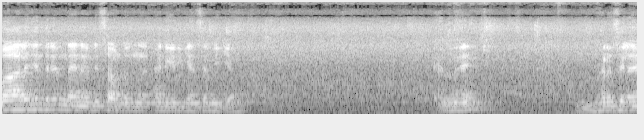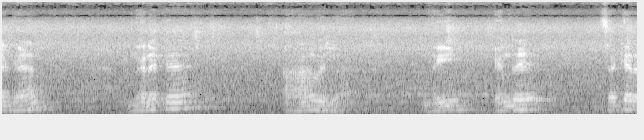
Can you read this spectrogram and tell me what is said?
ബാലചന്ദ്രൻ മേനോന്റെ സൗണ്ട് ഒന്ന് അനുകരിക്കാൻ ശ്രമിക്കാം. എന്നെ മനസ്സിലാക്കാൻ നിനക്ക് ആവില്ല. നീ എന്റെ ചക്കര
